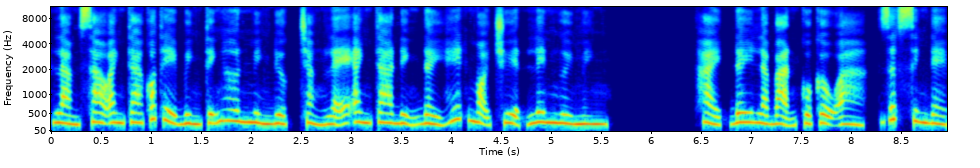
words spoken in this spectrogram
làm sao anh ta có thể bình tĩnh hơn mình được, chẳng lẽ anh ta định đẩy hết mọi chuyện lên người mình. Hải, đây là bạn của cậu à, rất xinh đẹp.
